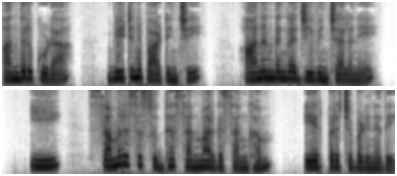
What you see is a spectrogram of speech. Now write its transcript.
అందరూ కూడా వీటిని పాటించి ఆనందంగా జీవించాలనే ఈ సమరస శుద్ధ సన్మార్గ సంఘం ఏర్పరచబడినది.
